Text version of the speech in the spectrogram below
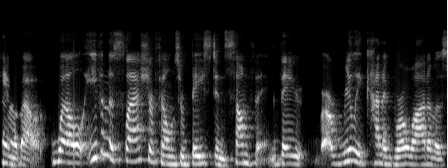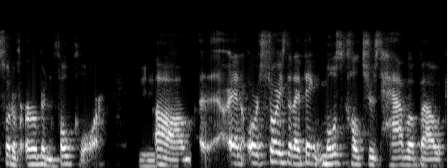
Came about. Well, even the slasher films are based in something. They are really kind of grow out of a sort of urban folklore, mm-hmm. um, and or stories that I think most cultures have about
